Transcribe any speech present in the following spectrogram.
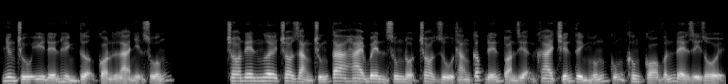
nhưng chú ý đến hình tượng còn là nhịn xuống cho nên ngươi cho rằng chúng ta hai bên xung đột cho dù thăng cấp đến toàn diện khai chiến tình huống cũng không có vấn đề gì rồi.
